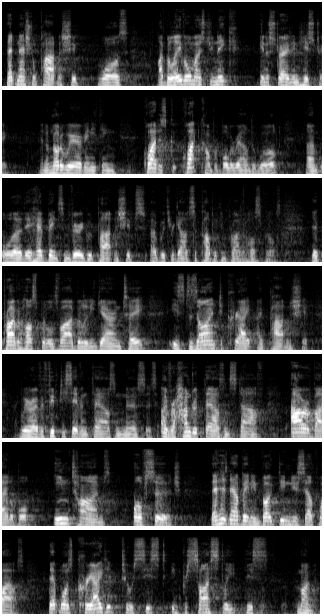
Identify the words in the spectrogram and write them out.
That national partnership was, I believe, almost unique in Australian history, and I'm not aware of anything quite, as, quite comparable around the world um, although there have been some very good partnerships uh, with regards to public and private hospitals. The private hospitals viability guarantee is designed to create a partnership where over 57,000 nurses, over 100,000 staff are available in times of surge. That has now been invoked in New South Wales. That was created to assist in precisely this moment,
